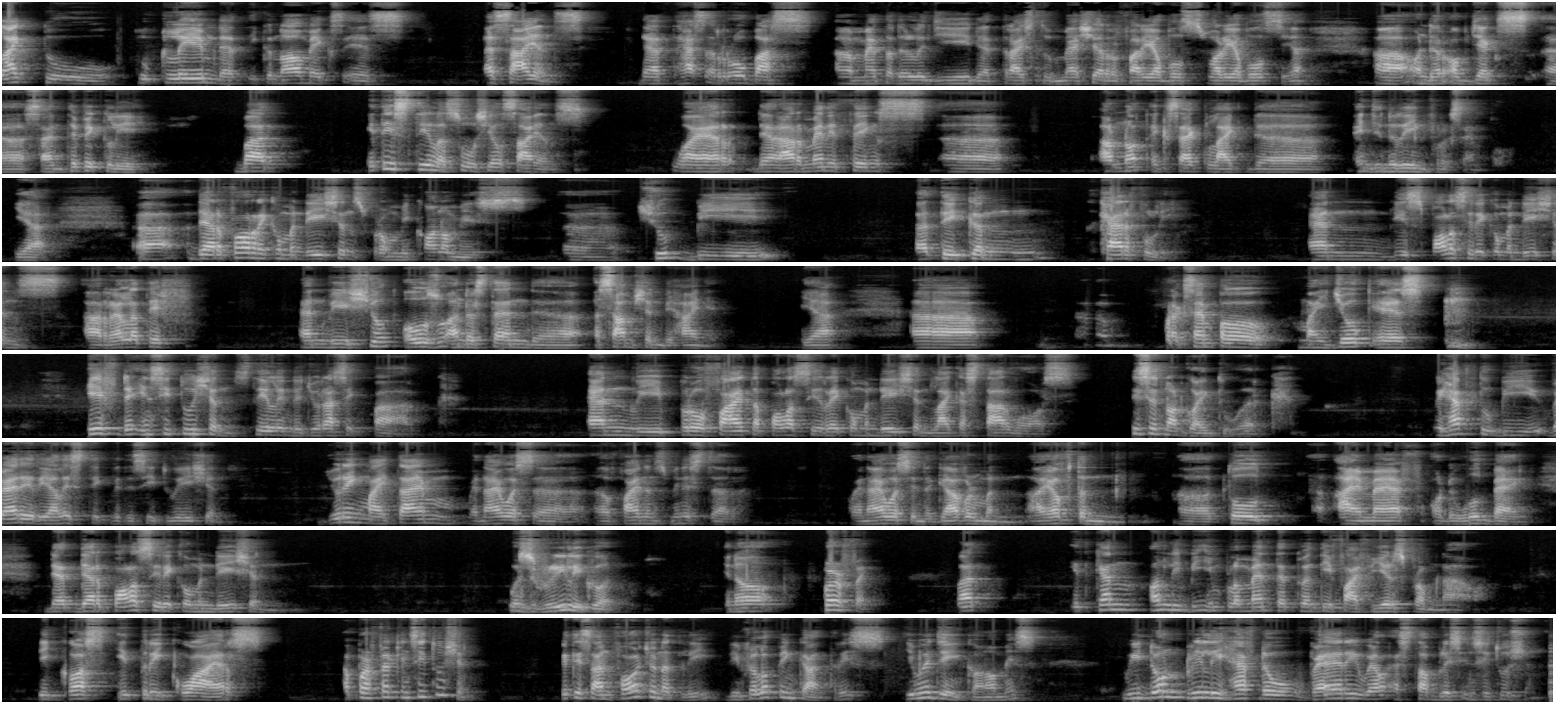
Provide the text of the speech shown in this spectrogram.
like to to claim that economics is a science that has a robust uh, methodology that tries to measure variables variables yeah, uh, on their objects uh, scientifically, but it is still a social science where there are many things uh, are not exact like the engineering, for example. Yeah, uh, therefore recommendations from economists uh, should be taken carefully. And these policy recommendations are relative and we should also understand the assumption behind it. Yeah. Uh, for example my joke is if the institution still in the jurassic park and we provide a policy recommendation like a star wars this is not going to work we have to be very realistic with the situation during my time when I was a, a, finance minister, when I was in the government, I often uh, told IMF or the World Bank that their policy recommendation was really good, you know, perfect. But it can only be implemented 25 years from now because it requires a perfect institution. It is unfortunately developing countries, emerging economies, we don't really have the very well established institution.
